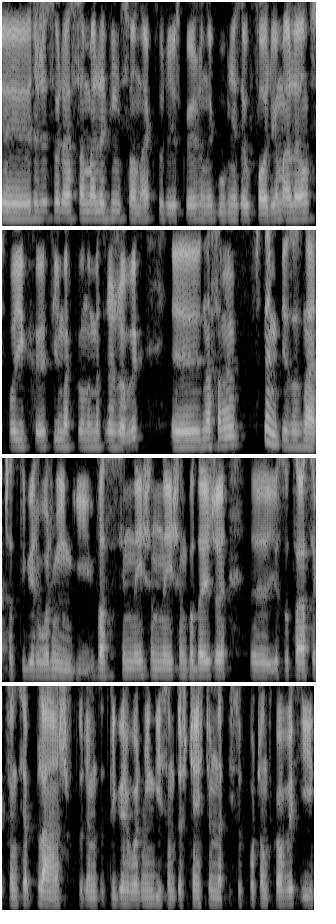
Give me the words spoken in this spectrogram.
y, reżysera Sama Levinsona, który jest kojarzony głównie z Euforią, ale on w swoich y, filmach pełnometrażowych y, na samym wstępie zaznacza trigger warningi. W Assassination Nation bodajże jest to cała sekwencja plansz, w którym te trigger warningi są też częścią napisów początkowych i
